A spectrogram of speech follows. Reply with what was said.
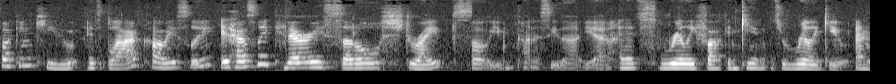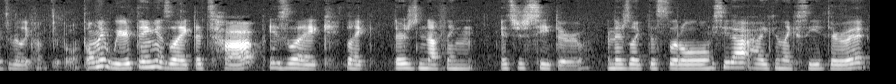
fucking cute. It's black, obviously. It has like very subtle stripes. Oh, you can kind of see that, yeah. And it's really fucking cute. It's really cute and it's really comfortable. The only weird thing is like the top is like, like there's nothing it's just see-through and there's like this little you see that how you can like see through it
